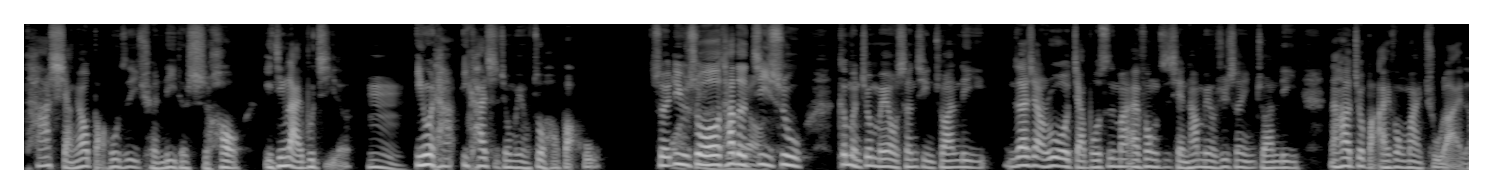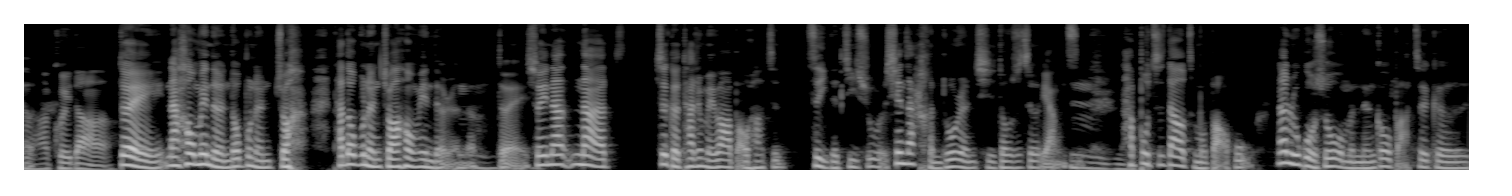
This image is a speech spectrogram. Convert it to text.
他想要保护自己权利的时候。已经来不及了，嗯，因为他一开始就没有做好保护，所以，例如说他的技术根本就没有申请专利。你在想，如果贾博士卖 iPhone 之前他没有去申请专利，那他就把 iPhone 卖出来了，他亏大了。对，那后面的人都不能抓，他都不能抓后面的人了。嗯、对，所以那那这个他就没办法保护他自自己的技术了。现在很多人其实都是这个样子，嗯、他不知道怎么保护。那如果说我们能够把这个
